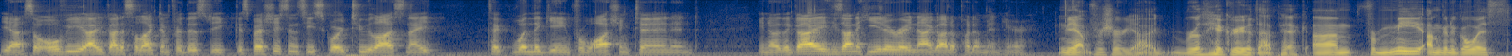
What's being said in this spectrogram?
yeah, so Ov, I got to select him for this week, especially since he scored two last night to win the game for Washington, and you know the guy he's on a heater right now. I got to put him in here. Yeah, for sure. Yeah, I really agree with that pick. Um, for me, I'm gonna go with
